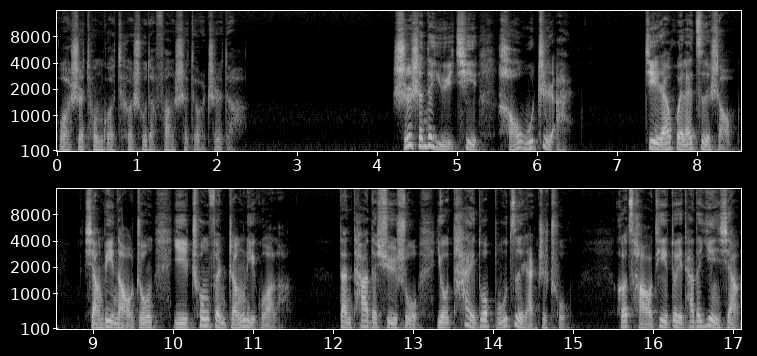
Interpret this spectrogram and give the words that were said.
我是通过特殊的方式得知的。食神的语气毫无挚爱。既然会来自首，想必脑中已充分整理过了。但他的叙述有太多不自然之处，和草剃对他的印象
